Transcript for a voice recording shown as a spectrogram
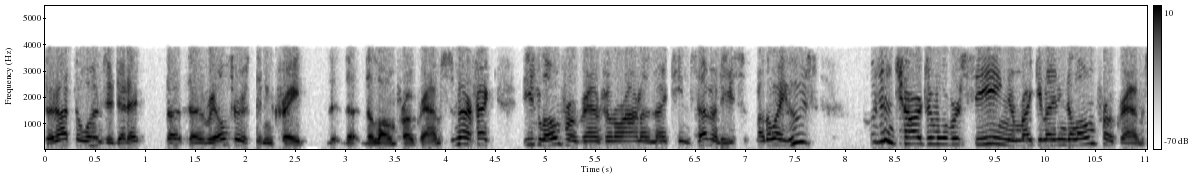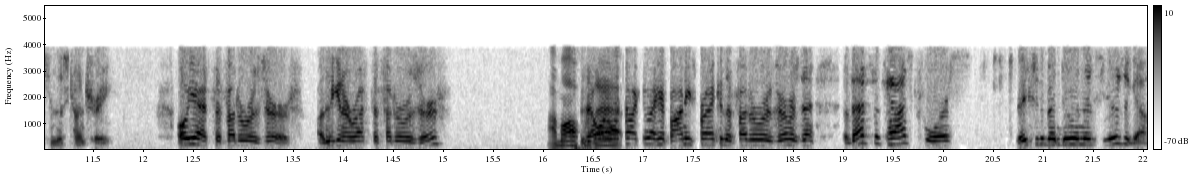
They're not the ones who did it. The, the realtors didn't create the, the, the loan programs. As a matter of fact, these loan programs went around in the 1970s. By the way, who's who's in charge of overseeing and regulating the loan programs in this country? Oh yeah, it's the Federal Reserve. Are they going to arrest the Federal Reserve? I'm off Is for that what we're talking about here? Barney Frank and the Federal Reserve? Is that if that's the task force? They should have been doing this years ago.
